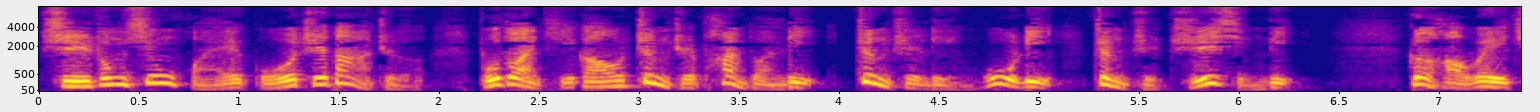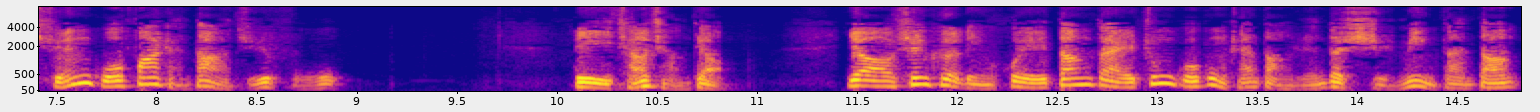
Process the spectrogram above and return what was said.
始终胸怀国之大者，不断提高政治判断力、政治领悟力、政治执行力，更好为全国发展大局服务。李强强调，要深刻领会当代中国共产党人的使命担当。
